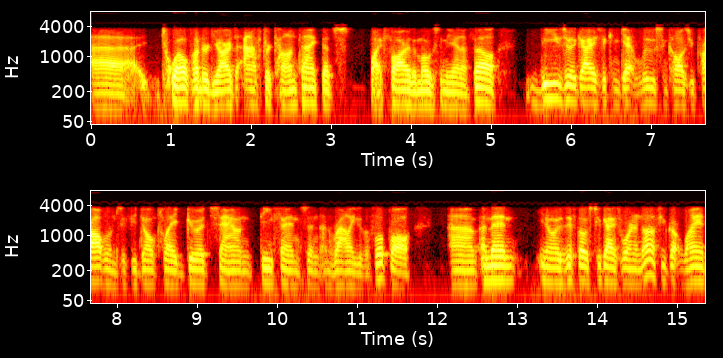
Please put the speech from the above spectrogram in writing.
uh, 1,200 yards after contact. That's by far the most in the NFL. These are the guys that can get loose and cause you problems if you don't play good, sound defense and, and rally to the football. Um, and then, you know, as if those two guys weren't enough, you've got Ryan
